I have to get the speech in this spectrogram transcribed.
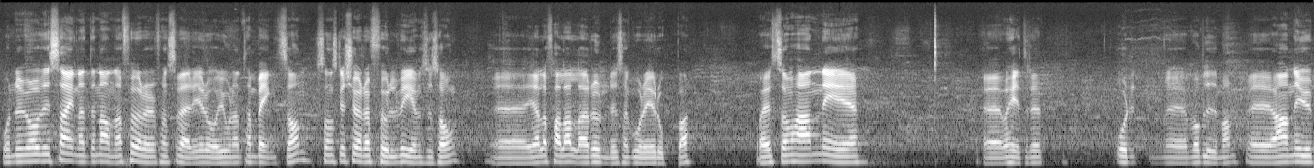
Och nu har vi signat en annan förare från Sverige då, Jonathan Bengtsson, som ska köra full VM-säsong. Eh, I alla fall alla runder som går i Europa. Och eftersom han är, eh, vad heter det, Ord, eh, vad blir man? Han är ju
